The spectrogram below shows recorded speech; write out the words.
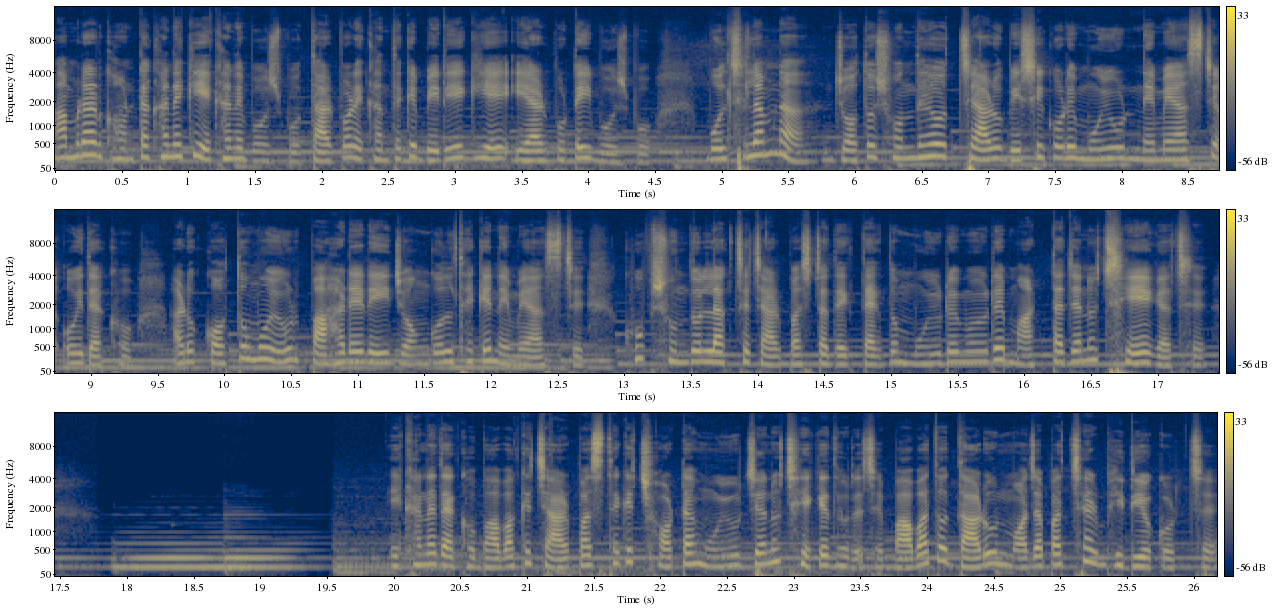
আমরা আর ঘন্টাখানেকই এখানে বসবো, তারপর এখান থেকে বেরিয়ে গিয়ে এয়ারপোর্টেই বসবো। বলছিলাম না, যত সন্ধে হচ্ছে আরও বেশি করে ময়ূর নেমে আসছে, ওই দেখো আরও কত ময়ূর পাহাড়ের এই জঙ্গল থেকে নেমে আসছে। খুব সুন্দর লাগছে চারপাশটা দেখতে, একদম ময়ূরে ময়ূরে মাঠটা যেন ছেয়ে গেছে। এখানে দেখো, বাবাকে চারপাশ থেকে ছটা ময়ূর যেন ছেকে ধরেছে। বাবা তো দারুণ মজা পাচ্ছে আর ভিডিও করছে।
